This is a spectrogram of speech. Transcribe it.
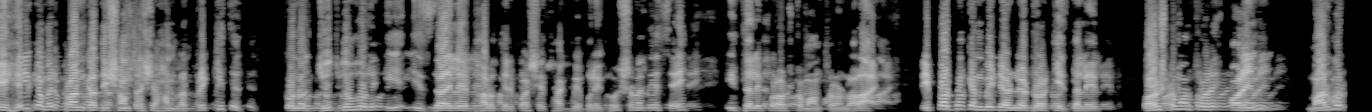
পেহেলগামের প্রাণঘাতী সন্ত্রাসী হামলার প্রেক্ষিতে কোন যুদ্ধ হলে ইসরায়েলের ভারতের পাশে থাকবে বলে ঘোষণা দিয়েছে ইসরায়েলের পররাষ্ট্র মন্ত্রণালয়। রিপাবলিকান মিডিয়া নেটওয়ার্ক ইসরায়েলের পররাষ্ট্র মন্ত্রণালয় করেন মার্মুর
